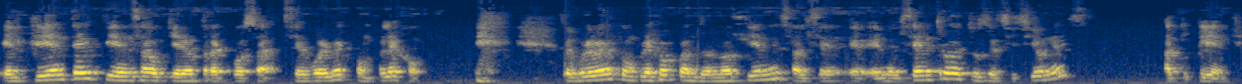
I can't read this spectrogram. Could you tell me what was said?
el cliente piensa o quiere otra cosa, se vuelve complejo. se vuelve complejo cuando no tienes al, en el centro de tus decisiones a tu cliente,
